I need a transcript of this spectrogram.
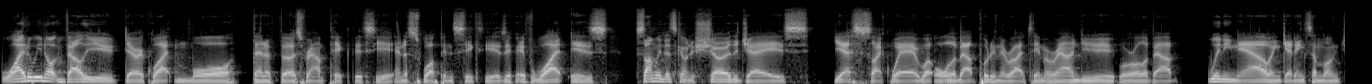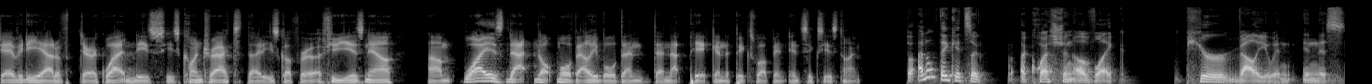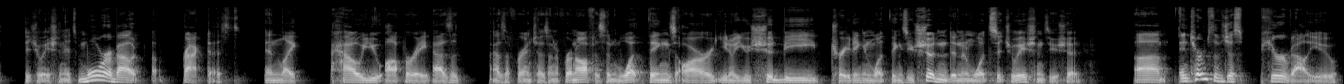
why do we not value Derrick White more than a first round pick this year and a swap in six years? If if White is something that's going to show the Jays, yes, like we're we're all about putting the right team around you, we're all about winning now and getting some longevity out of Derrick White and his his contract that he's got for a few years now um, why is that not more valuable than than that pick and the pick swap in, in six years' time? So I don't think it's a, a question of like pure value in, in this situation. It's more about practice and like how you operate as a as a franchise and a front office and what things are you know you should be trading and what things you shouldn't and in what situations you should. Um, in terms of just pure value,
